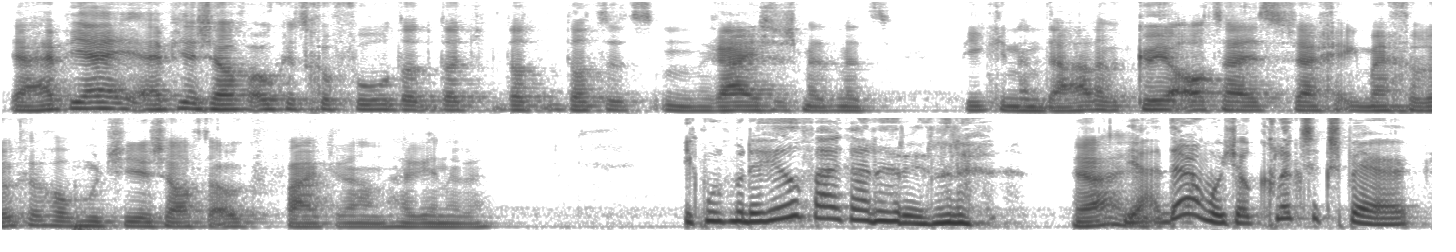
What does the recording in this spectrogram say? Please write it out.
Ja, heb jij, heb jij zelf ook het gevoel dat, dat, dat, dat het een reis is met, met pieken en dalen? Kun je altijd zeggen, ik ben gelukkig, of moet je jezelf er ook vaker aan herinneren? Ik moet me er heel vaak aan herinneren. Ja? Ja, daarom word je ook geluksexpert.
